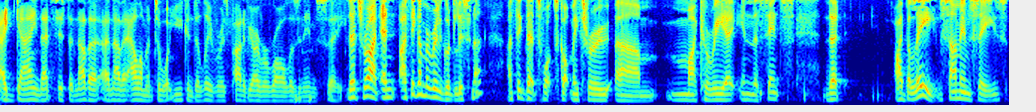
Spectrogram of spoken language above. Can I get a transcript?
again, that's just another another element to what you can deliver as part of your overall role as an MC. That's right, and I think I'm a really good listener. I think that's what's got me through um, my career in the sense that I believe some MCs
